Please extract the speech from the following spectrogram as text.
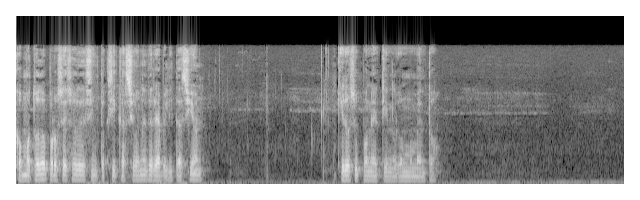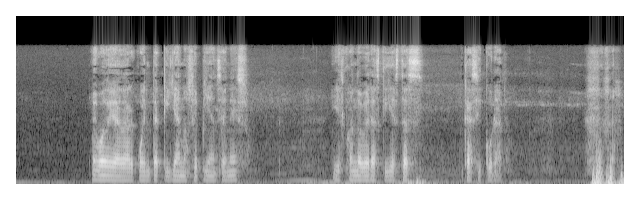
como todo proceso de desintoxicación y de rehabilitación, quiero suponer que en algún momento me voy a dar cuenta que ya no se piensa en eso. Y es cuando verás que ya estás casi curado.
